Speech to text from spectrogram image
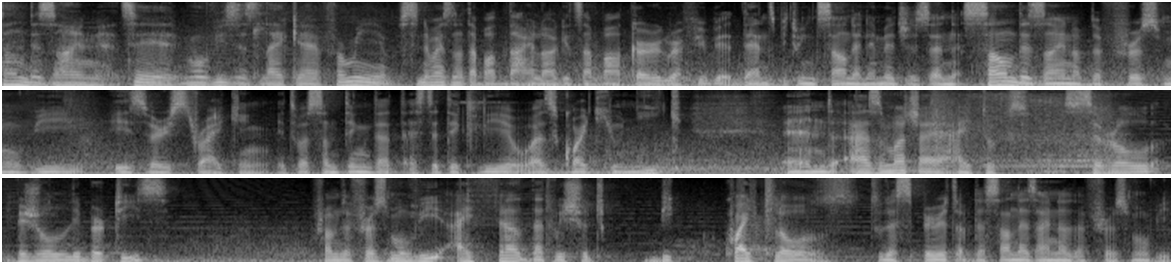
sound design, I'd movies is like, uh, for me, cinema is not about dialogue, it's about choreography, dance between sound and images. And sound design of the first movie is very striking. It was something that aesthetically was quite unique. And as much I, I took several visual liberties from the first movie, I felt that we should be quite close to the spirit of the sound design of the first movie.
